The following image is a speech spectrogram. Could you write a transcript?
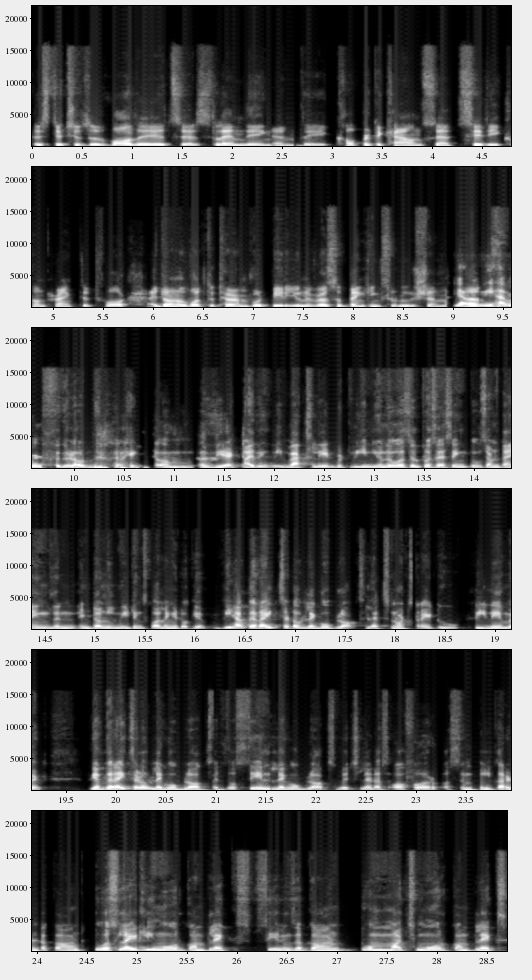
there's digital wallets, there's lending, and the corporate accounts that Citi contracted for. I don't know what the term would be, a universal banking solution. Yeah, uh, we haven't figured out the right term as yet. I think we vacillate between universal processing to sometimes in internal meetings calling it, okay, we have the right set of Lego blocks. Let's not try to rename it we have the right set of Lego blocks. It's those same Lego blocks which let us offer a simple current account to a slightly more complex savings account to a much more complex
